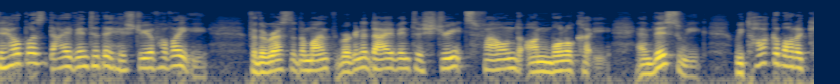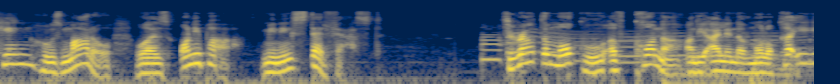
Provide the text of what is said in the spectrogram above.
to help us dive into the history of Hawaii. For the rest of the month, we're going to dive into streets found on Molokai. And this week, we talk about a king whose motto was Onipaʻa, meaning steadfast. Throughout the moku of Kona on the island of Molokai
